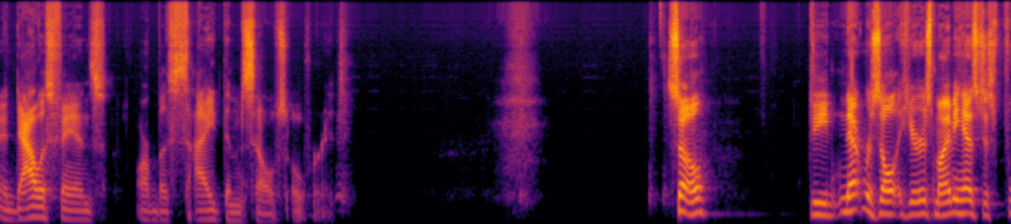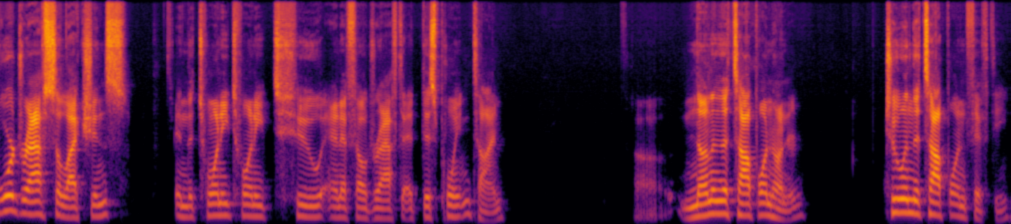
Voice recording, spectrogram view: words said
And Dallas fans are beside themselves over it. So, the net result here is Miami has just four draft selections in the 2022 NFL draft at this point in time. Uh, none in the top 100, two in the top 150.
